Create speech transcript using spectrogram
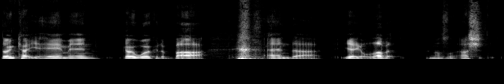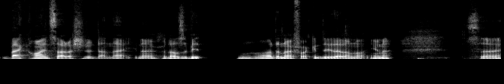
Don't cut your hair, man. Go work at a bar. and uh yeah, you'll love it. And I was like, I should back hindsight I should have done that, you know, but I was a bit "Well, I don't know if I can do that or not, you know. So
